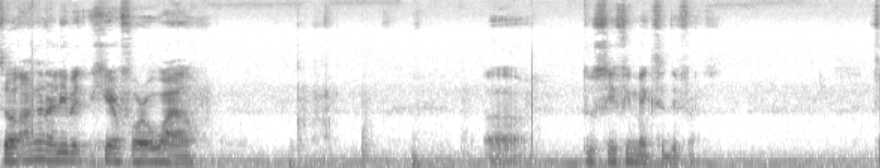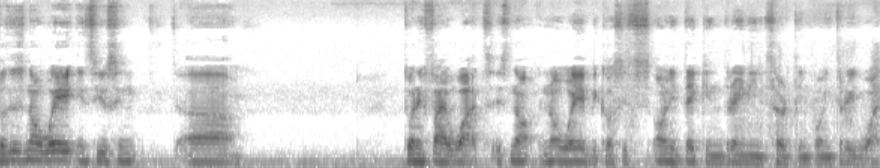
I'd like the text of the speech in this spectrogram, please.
So I'm gonna leave it here for a while uh, to see if it makes a difference. So there's no way it's using uh, 25 watts. It's not no way because it's only taking draining 13.3 watts.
